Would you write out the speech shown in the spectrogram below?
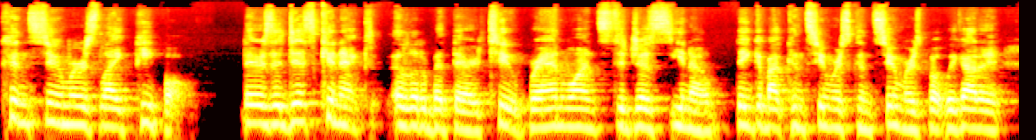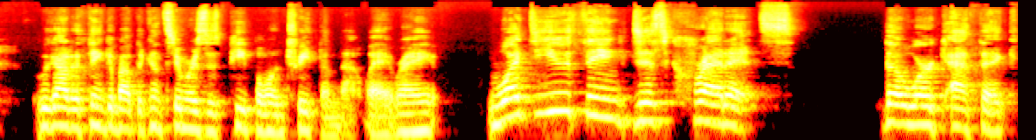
consumers like people. There's a disconnect a little bit there too. Brand wants to just, you know, think about consumers, consumers, but we got to, we got to think about the consumers as people and treat them that way, right? What do you think discredits the work ethic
